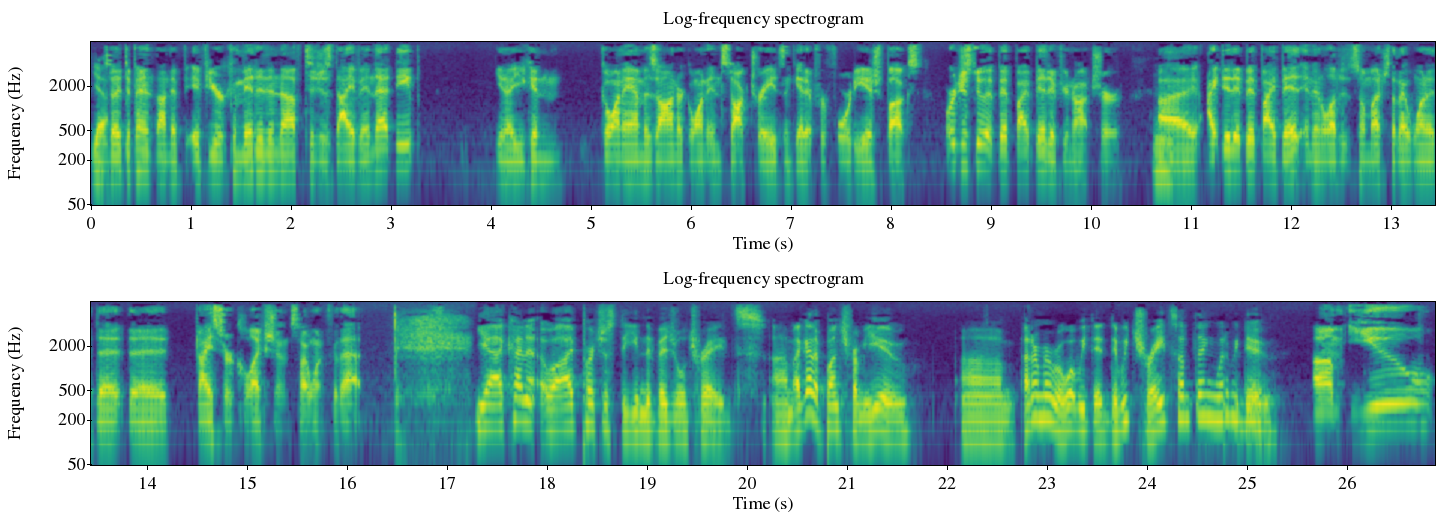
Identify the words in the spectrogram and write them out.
Yeah. So it depends on if, if you're committed enough to just dive in that deep, you know, you can go on Amazon or go on InStockTrades and get it for 40-ish bucks, or just do it bit by bit if you're not sure. Uh, I did it bit by bit and then loved it so much that I wanted the, the nicer collection, so I went for that. Yeah, I kind of. Well, I purchased the individual trades. Um, I got a bunch from you. Um, I don't remember what we did. Did we trade something? What did we do? Um, you,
